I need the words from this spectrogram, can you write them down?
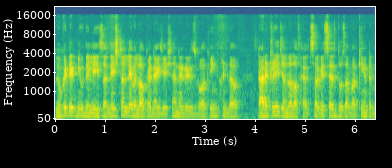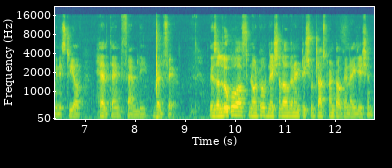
Located new delhi is a national level organization and it is working under directorate general of health services. Those are working under the ministry of health and family welfare there's a logo of nato national organ and tissue transplant organization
